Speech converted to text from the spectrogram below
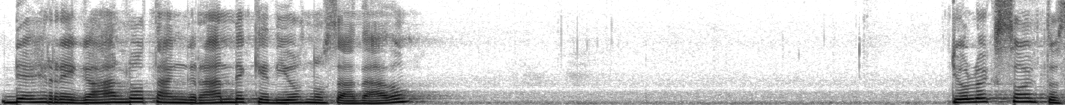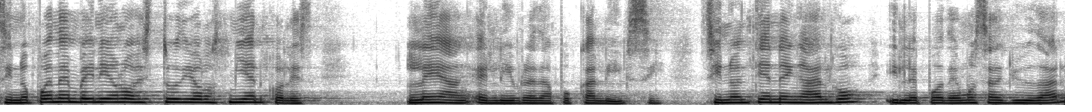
del regalo tan grande que Dios nos ha dado. Yo lo exhorto, si no pueden venir a los estudios los miércoles, lean el libro de Apocalipsis. Si no entienden algo y le podemos ayudar,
